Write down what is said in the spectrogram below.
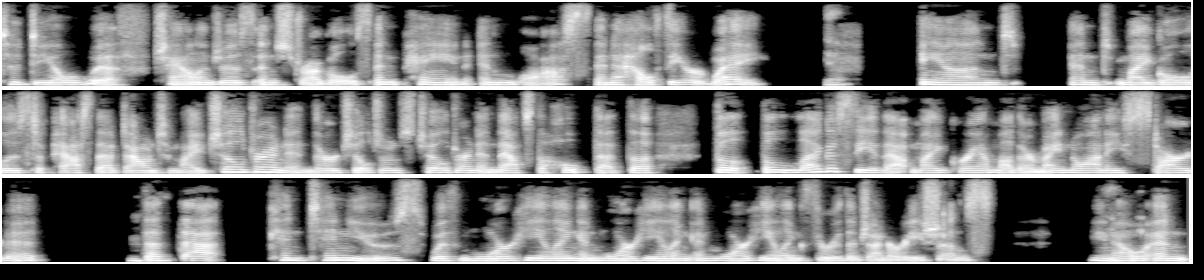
to deal with challenges and struggles and pain and loss in a healthier way. Yeah. And and my goal is to pass that down to my children and their children's children. And that's the hope that the the the legacy that my grandmother, my nanny started, mm-hmm. that that continues with more healing and more healing and more healing through the generations. You know, and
